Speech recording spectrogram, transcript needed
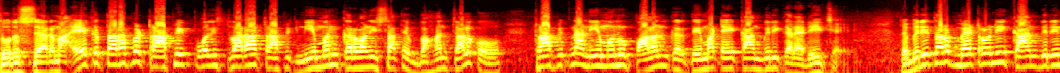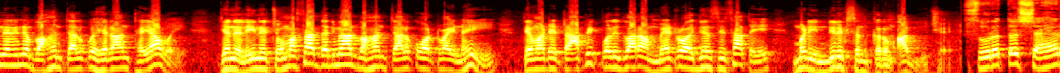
સુરત શહેરમાં એક તરફ ટ્રાફિક પોલીસ દ્વારા ટ્રાફિક નિયમન કરવાની સાથે વાહન ચાલકો ટ્રાફિકના નિયમોનું પાલન કરે તે માટે કામગીરી કરાઈ રહી છે. તો બીજી તરફ મેટ્રોની કામગીરીને લઈને વાહન ચાલકો હેરાન થયા હોય, જેને લઈને ચોમાસા દરમિયાન વાહન ચાલકો અટવાય નહીં, તે માટે ટ્રાફિક પોલીસ દ્વારા મેટ્રો એજન્સી સાથે મળી નિરીક્ષણ કરવામાં આવ્યું છે. સુરત શહેર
